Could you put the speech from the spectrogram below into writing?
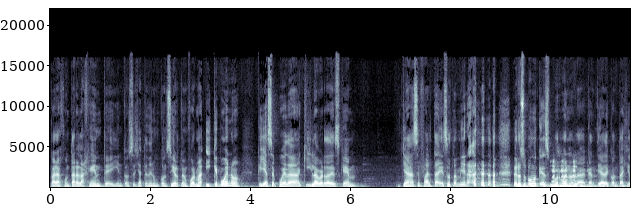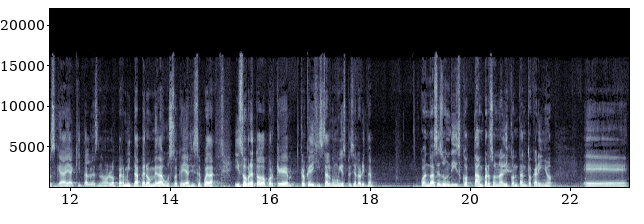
Para juntar a la gente y entonces ya tener un concierto en forma. Y qué bueno que ya se pueda. Aquí la verdad es que ya hace falta eso también. pero supongo que es por, bueno, la cantidad de contagios que hay aquí, tal vez no lo permita, pero me da gusto que ya sí se pueda. Y sobre todo porque creo que dijiste algo muy especial ahorita cuando haces un disco tan personal y con tanto cariño, eh,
